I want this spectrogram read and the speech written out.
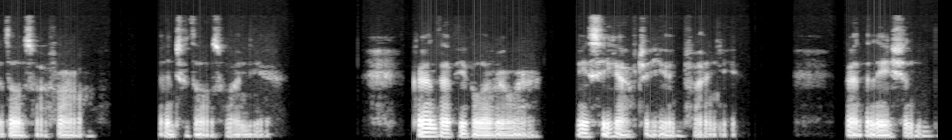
to those who are far off and to those who are near. Grant that people everywhere may seek after you and find you. Grant the nations,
